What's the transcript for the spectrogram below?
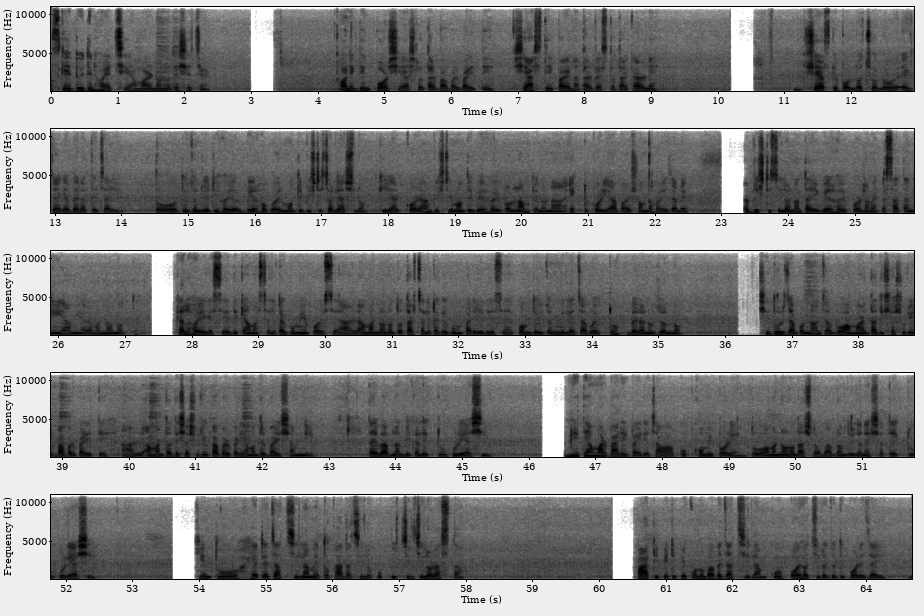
আজকে দুই দিন হয়েছে আমার ননদ এসেছে। অনেক দিন পর সে আসলো তার বাবার বাড়িতে। সে আসতেই পারে না তার ব্যস্ততার কারণে। সে আজকে বলল, চলো এক জায়গায় বেড়াতে যাই। তো দুজন রেডি হয়ে বের হব, এর মধ্যে বৃষ্টি চলে আসলো। কি আর করা? বৃষ্টির মধ্যে বের হয়ে পড়লাম, কেননা একটু পরই আবার সন্ধ্যা হয়ে যাবে। বৃষ্টি ছিল না, তাই বের হয়ে পড়লাম একটা ছাতা নিয়ে, আমি আর আমার ননদ। বিকাল হয়ে গেছে, এদিকে আমার ছেলেটা ঘুমিয়ে পড়েছে আর আমার ননদও তার ছেলেটাকে ঘুম পাড়িয়ে দিয়েছে। এখন দুইজন মিলে যাব একটু বেড়ানোর জন্য। বেশি দূর যাব না, যাব আমার দাদি শাশুড়ির বাবার বাড়িতে। আর আমার দাদি শাশুড়ির বাবার বাড়ি আমাদের বাড়ির সামনেই। তাই ভাবলাম বিকালে একটু ঘুরে আসি। এমনিতে আমার বাড়ির বাইরে যাওয়া খুব কমই পড়ে, তো আমার ননদ আসলো, ভাবলাম দুজন একসাথে একটু ঘুরে আসি। কিন্তু হেঁটে যাচ্ছিলাম, এত কাদা ছিল, খুব পিচ্ছিল ছিল রাস্তা। পা টিপে টিপে কোনোভাবে যাচ্ছিলাম, খুব ভয় হচ্ছিল যদি পড়ে যাই।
